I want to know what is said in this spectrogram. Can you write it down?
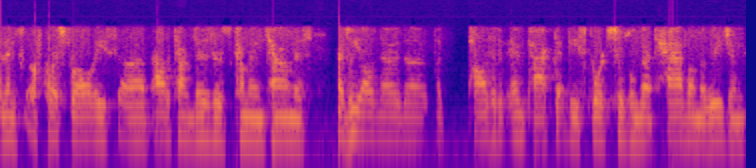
and then of course for all these uh, out of town visitors coming in town, as as we all know, the, the positive impact that these sports tourism events have on the region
